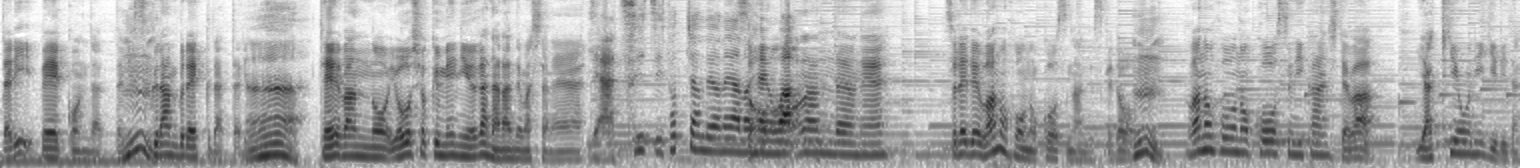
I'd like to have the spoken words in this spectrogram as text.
たりベーコンだったり、うん。スクランブルエッグだったり、うん。定番の洋食メニューが並んでましたね。いやついつい取っちゃうんだよねあの辺そうはなんだよね。それで和の方のコースなんですけど、うん。和の方のコースに関しては焼きおにぎりだっ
